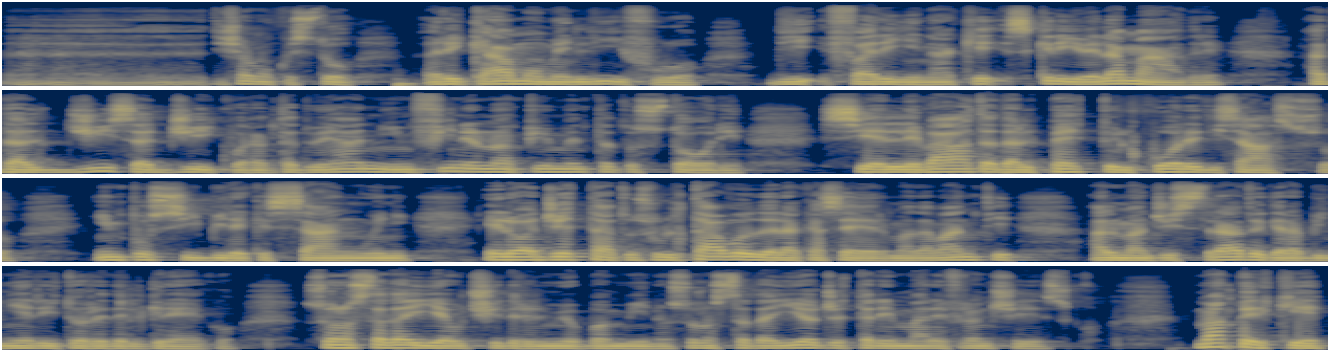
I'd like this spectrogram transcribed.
eh, diciamo questo ricamo mellifluo di Farina che scrive la madre ad Algisa G, 42 anni, infine non ha più inventato storie, si è levata dal petto il cuore di sasso, impossibile che sanguini, e lo ha gettato sul tavolo della caserma davanti al magistrato e carabinieri di Torre del Greco. Sono stata io a uccidere il mio bambino, sono stata io a gettare in mare Francesco. Ma perché?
